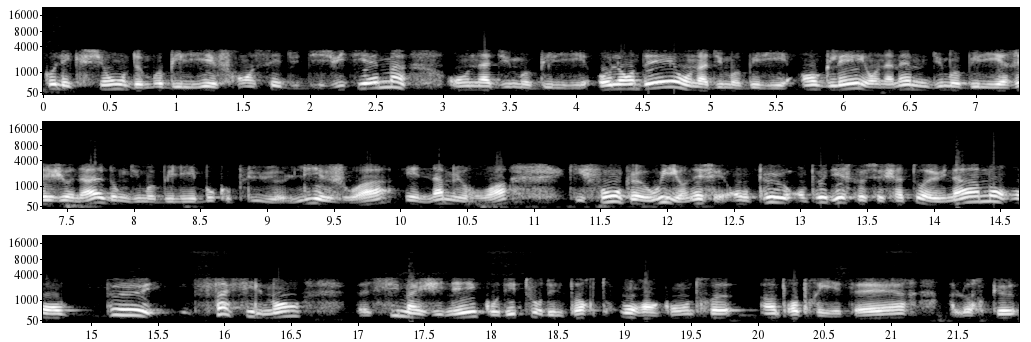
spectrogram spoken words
collection de mobilier français du 18e, on a du mobilier hollandais, on a du mobilier anglais, on a même du mobilier régional, donc du mobilier beaucoup plus liégeois et namurois, qui font que, oui, en effet, on peut, on peut dire que ce château a une âme, on peut facilement euh, s'imaginer qu'au détour d'une porte, on rencontre un propriétaire, alors que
